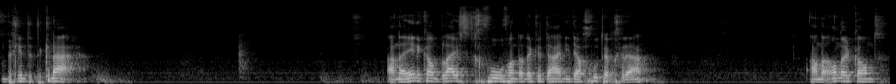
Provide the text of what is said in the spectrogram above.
begint het te knagen. Aan de ene kant blijft het gevoel van dat ik het daar die dag goed heb gedaan. Aan de andere kant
